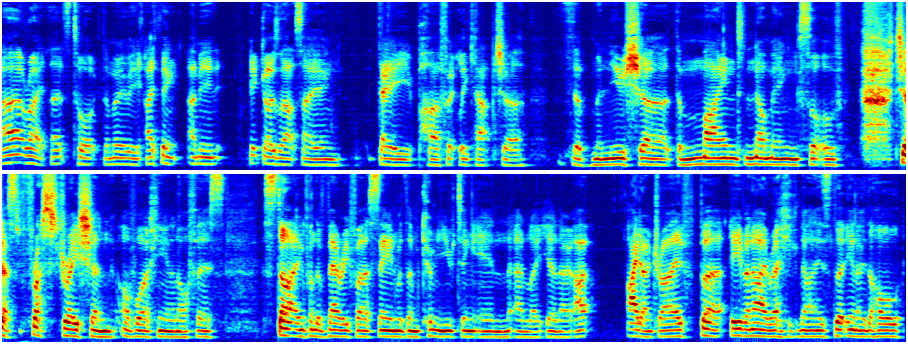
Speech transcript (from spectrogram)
Uh, right, let's talk the movie. I think, I mean, it goes without saying they perfectly capture the minutia, the mind-numbing sort of just frustration of working in an office. Starting from the very first scene with them commuting in, and like you know, I I don't drive, but even I recognise that you know the whole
